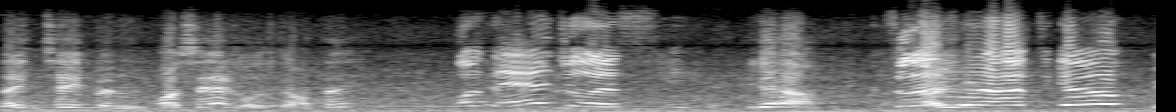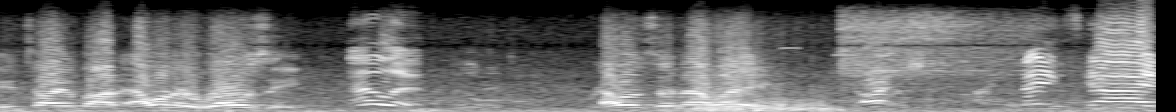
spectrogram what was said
They tape in Los Angeles, don't they? Los Angeles? Yeah. So that's you- where I have to go. You're talking about Ellen or Rosie? Ellen. Ellen's in L.A. All right. Thanks, guy.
